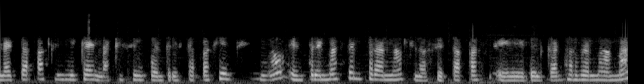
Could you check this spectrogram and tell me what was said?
la etapa clínica en la que se encuentra esta paciente, ¿no? Entre más tempranas las etapas eh, del cáncer de mama,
